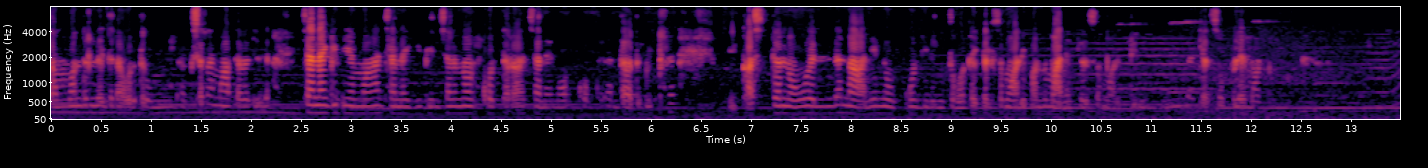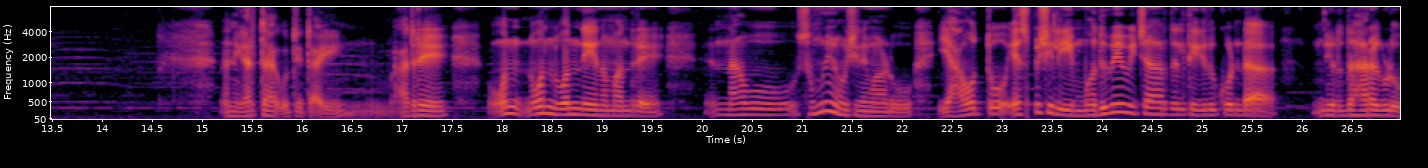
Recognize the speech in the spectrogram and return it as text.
ತಮ್ಮಂದ್ರಲ್ಲೇ ಇದ್ರೆ ಅವ್ರ ಒಂದು ಅಕ್ಷರ ಮಾತಾಡಲಿಲ್ಲ ಚೆನ್ನಾಗಿದ್ಯಮ್ಮ ಚೆನ್ನಾಗಿದ್ದೀನಿ, ಚೆನ್ನಾಗಿ ನೋಡ್ಕೊತಾರ ಚೆನ್ನಾಗಿ ನೋಡ್ಕೊತಾರ ಅಂತ ಅದು ಬಿಟ್ರೆ ಈ ಕಷ್ಟ ನೋವು ಎಲ್ಲ ನಾನೇ ನೋಡ್ಕೊಂಡಿದ್ದೀನಿ ತೋಟ ಕೆಲಸ ಮಾಡಿಕೊಂಡು ಬಂದು ಮನೆ ಕೆಲಸ ಮಾಡ್ತೀನಿ, ಎಲ್ಲ ಕೆಲಸ ಒಬ್ಬಳೇ ಮಾಡ್ತೀನಿ ನನಗೆ ಅರ್ಥ ಆಗುತ್ತೆ ತಾಯಿ. ಆದರೆ ಒಂದು ಒಂದು ಒಂದೇನಮ್ಮ ಅಂದರೆ ನಾವು ಸುಮ್ಮನೆ ಯೋಚನೆ ಮಾಡು. ಯಾವತ್ತೋ ಎಸ್ಪೆಷಲಿ ಮದುವೆ ವಿಚಾರದಲ್ಲಿ ತೆಗೆದುಕೊಂಡ ನಿರ್ಧಾರಗಳು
